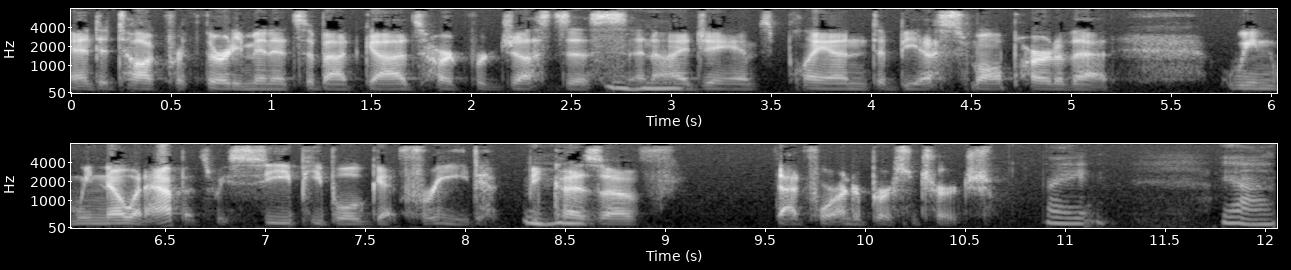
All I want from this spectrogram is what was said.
and to talk for 30 minutes about God's heart for justice mm-hmm. and IJM's plan to be a small part of that, we we know what happens. We see people get freed mm-hmm. because of that 400 person church. Right. Yeah.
